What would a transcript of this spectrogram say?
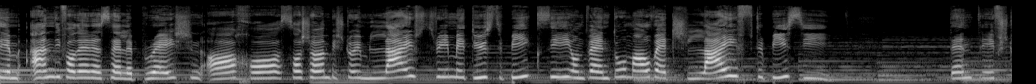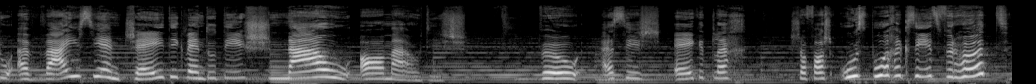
sind am Ende dieser Celebration angekommen. So schön bist du im Livestream mit uns dabei gewesen. Und wenn du mal live dabei sein willst, dann triffst du eine weise Entscheidung, wenn du dich schnell anmeldest. Weil es ist eigentlich schon fast ausbuchen jetzt für heute.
